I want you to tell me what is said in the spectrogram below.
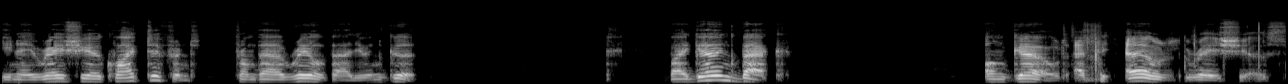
in a ratio quite different from their real value in goods. By going back on gold at the old ratios,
